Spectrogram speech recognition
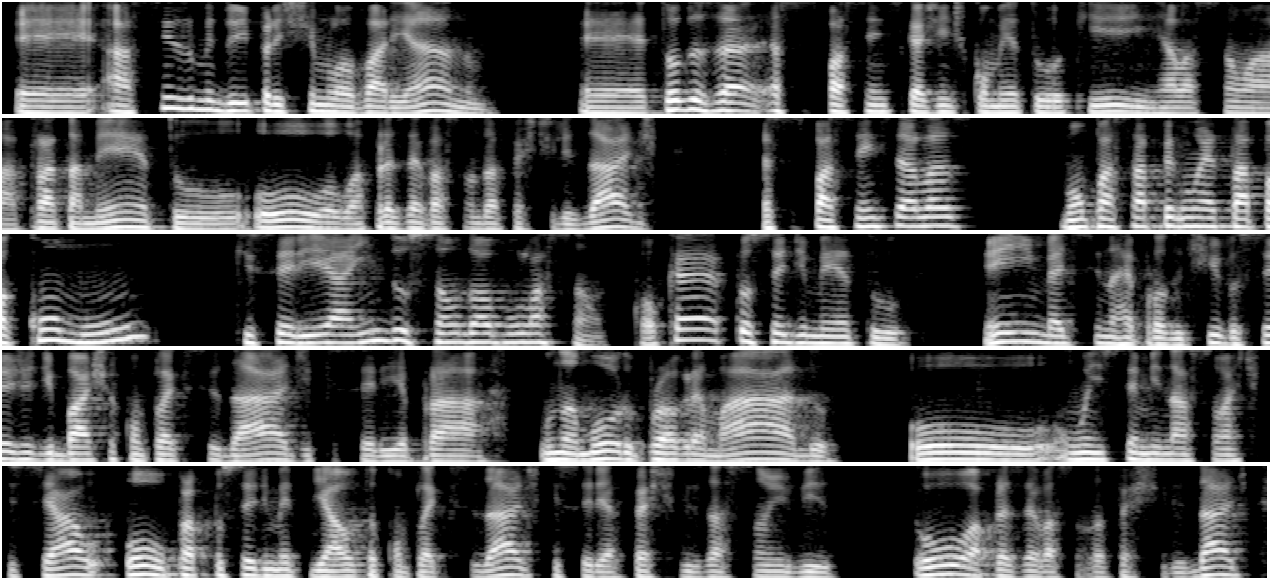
É, a síndrome do hiperestímulo ovariano, é, todas essas pacientes que a gente comentou aqui em relação a tratamento ou a preservação da fertilidade, essas pacientes elas vão passar por uma etapa comum que seria a indução da ovulação. Qualquer procedimento em medicina reprodutiva, seja de baixa complexidade, que seria para um namoro programado, ou uma inseminação artificial, ou para procedimento de alta complexidade, que seria a fertilização in vitro, ou a preservação da fertilidade,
